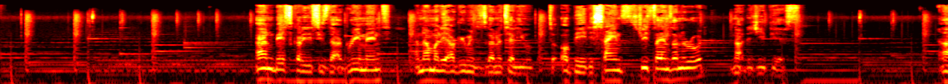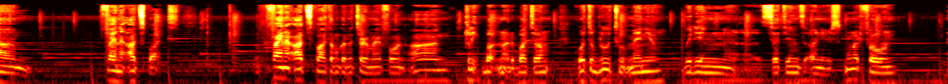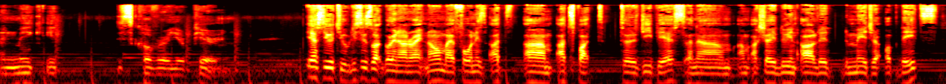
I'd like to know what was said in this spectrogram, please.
And basically, this is the agreement. And normally, the agreement is going to tell you to obey the signs, street signs on the road, not the GPS um, find a hotspot. Find a hotspot, I'm gonna turn my phone on. Click button at the bottom. Go to Bluetooth menu within uh, settings on your smartphone and make it discover your peering. Yes, YouTube, this is what going on right now. My phone is at um, hotspot to the GPS and um, I'm actually doing all the, the major updates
